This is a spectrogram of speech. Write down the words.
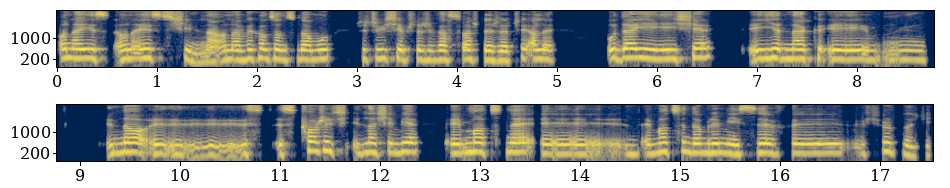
Ona jest, ona jest silna, ona wychodząc z domu rzeczywiście przeżywa straszne rzeczy, ale udaje jej się jednak no, y, y, stworzyć dla siebie y, mocne, mocne, dobre miejsce wśród ludzi.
